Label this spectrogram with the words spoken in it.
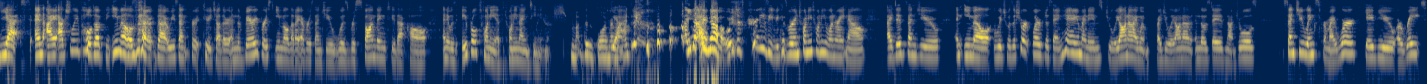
Yes, and I actually pulled up the emails that, that we sent for, to each other, and the very first email that I ever sent you was responding to that call, and it was April twentieth, twenty nineteen. Oh this is blowing my yeah. mind. I know, I know, which is crazy because we're in twenty twenty one right now. I did send you an email, which was a short blurb just saying, "Hey, my name's Juliana. I went by Juliana in those days, not Jules." Sent you links for my work, gave you a rate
